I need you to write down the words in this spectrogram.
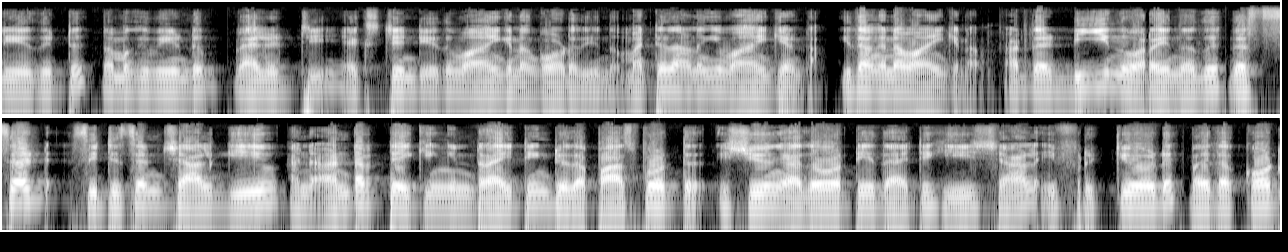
ചെയ്തിട്ട് നമുക്ക് വീണ്ടും വാലിഡിറ്റി എക്സ്റ്റെൻഡ് ചെയ്ത് വാങ്ങിക്കണം കോടതിയിൽ നിന്ന്. മറ്റേതാണെങ്കിൽ വാങ്ങിക്കേണ്ട. ഇതങ്ങനെ വാങ്ങിക്കണം. അടുത്ത ഡി എന്ന് പറയുന്നത് the said citizen shall give an undertaking in writing to the passport issuing authority that he shall, if required by the court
